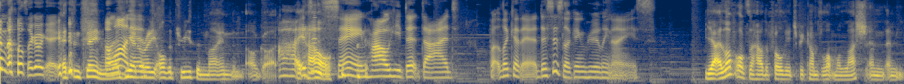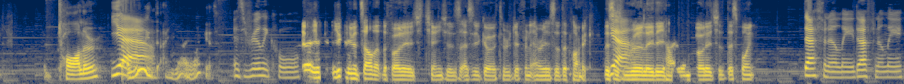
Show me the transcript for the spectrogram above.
and I was like, Okay. It's insane, right? He had it. already all the trees in mind, and oh god, Ah, Like, it's how? insane how he did that. But look at it. This is looking really nice. Yeah, I love also how the foliage becomes a lot more lush and and taller. Yeah. I really, yeah, I like it. It's really cool. Yeah, you, you can even tell that the foliage changes as you go through different areas of the park. This Yeah. is really the Highland foliage at this point. Definitely, definitely.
